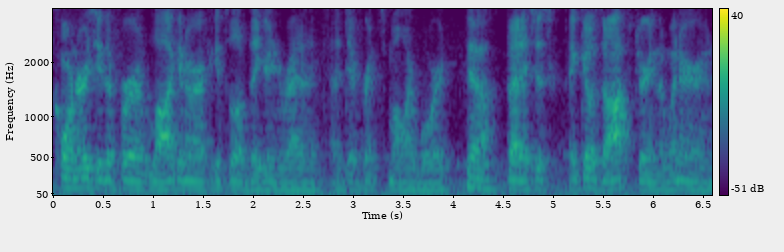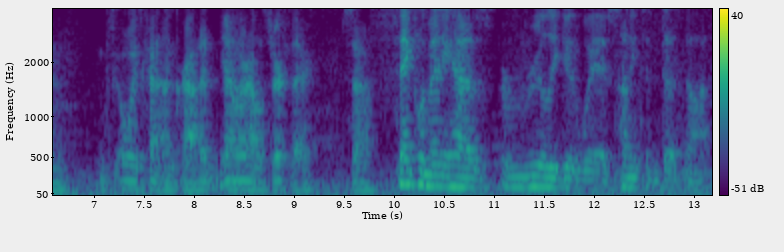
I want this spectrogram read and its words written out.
corners, either for logging or if it gets a little bigger, and you ride a, a different smaller board. yeah. But it's just it goes off during the winter and it's always kind of uncrowded. Yeah, Yeah. I learned how to surf there. So San Clemente has really good waves. Huntington does not.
